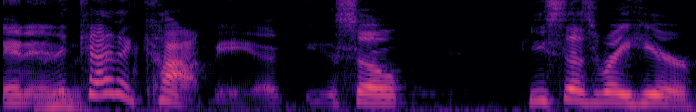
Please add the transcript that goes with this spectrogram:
and, and it kind of caught me. So he says right here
